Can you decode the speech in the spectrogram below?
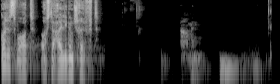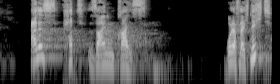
Gottes Wort aus der Heiligen Schrift. Amen. Alles hat seinen Preis. Oder vielleicht nicht.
